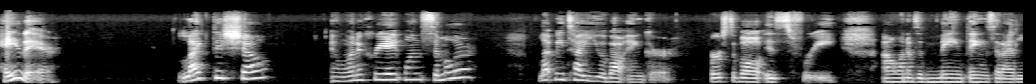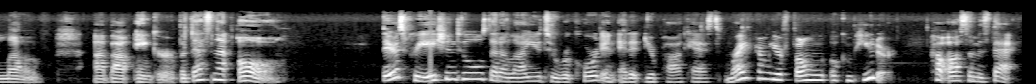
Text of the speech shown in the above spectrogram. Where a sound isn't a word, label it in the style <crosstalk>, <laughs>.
Hey there! Like this show and want to create one similar? Let me tell you about Anchor. First of all, it's free. Uh, one of the main things that I love about Anchor, but that's not all. There's creation tools that allow you to record and edit your podcast right from your phone or computer. How awesome is that?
